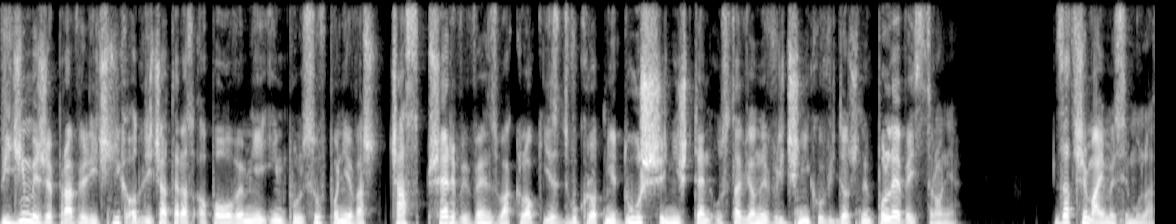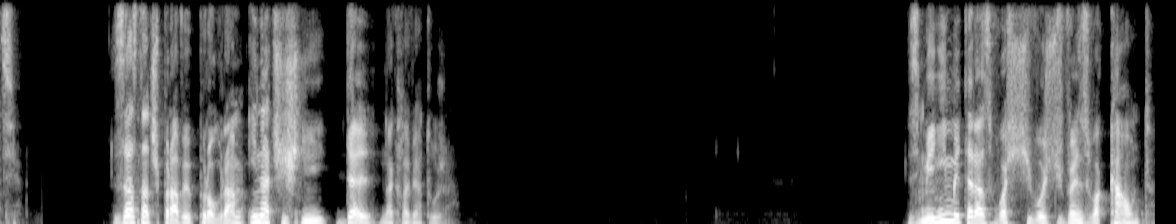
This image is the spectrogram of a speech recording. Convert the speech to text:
Widzimy, że prawy licznik odlicza teraz o połowę mniej impulsów, ponieważ czas przerwy węzła clock jest dwukrotnie dłuższy niż ten ustawiony w liczniku widocznym po lewej stronie. Zatrzymajmy symulację. Zaznacz prawy program i naciśnij Del na klawiaturze. Zmienimy teraz właściwość węzła count,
